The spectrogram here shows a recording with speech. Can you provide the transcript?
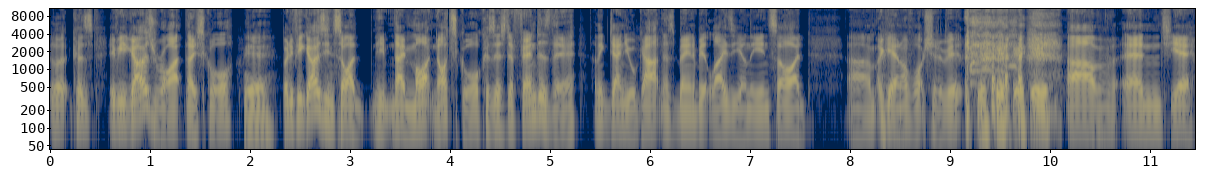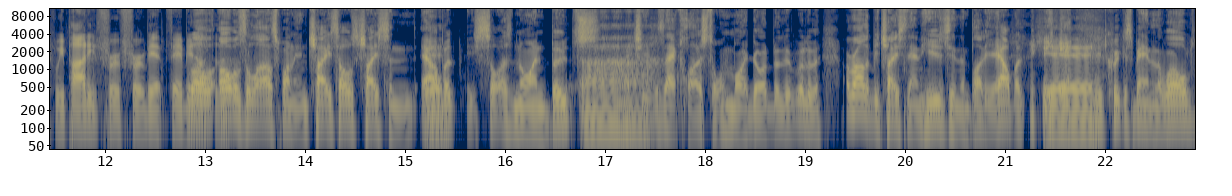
because if he goes right, they score. Yeah. But if he goes inside, they might not score because there's defenders there. I think Daniel Gartner's been a bit lazy on the inside Um, again, I've watched it a bit. um, and yeah, we partied for, for a bit, fair bit Well, after I was the last one in chase. I was chasing Albert, his size nine boots. Ah. Actually, it was that close to him, my God. But it would have been, I'd rather be chasing down Hughes than bloody Albert. Yeah. The quickest man in the world.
